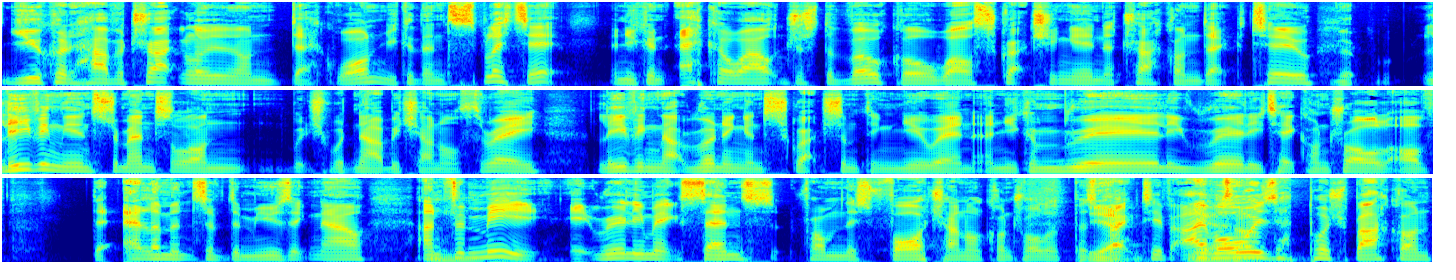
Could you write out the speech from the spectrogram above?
you could have a track loaded on deck one. You could then split it, and you can echo out just the vocal while scratching in a track on deck two, Yep. leaving the instrumental on, which would now be channel three, leaving that running and scratch something new in, and you can really, really take control of the elements of the music now. And Mm. for me, it really makes sense from this four channel controller perspective. I've Yeah. always pushed back on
